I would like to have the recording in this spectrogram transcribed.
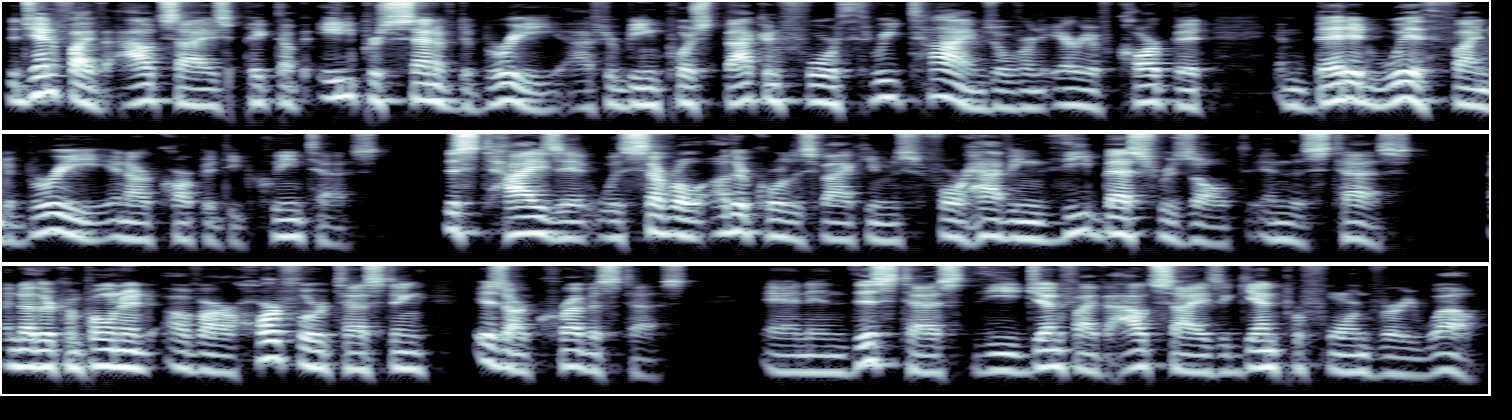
the Gen 5 Outsize picked up 80% of debris after being pushed back and forth three times over an area of carpet embedded with fine debris in our carpet deep clean test. This ties it with several other cordless vacuums for having the best result in this test. Another component of our hard floor testing is our crevice test. And in this test, the Gen 5 Outsize again performed very well,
